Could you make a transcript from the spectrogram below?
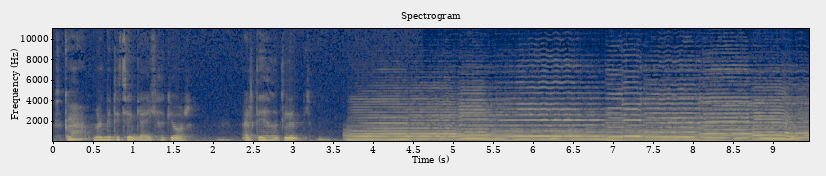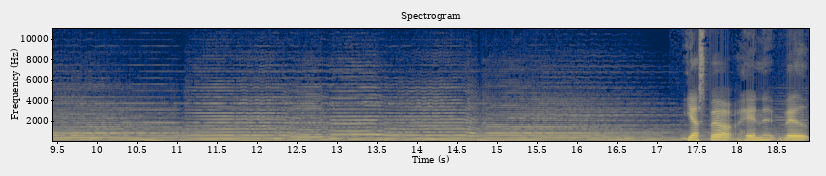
Og så gør mange af de ting, jeg ikke havde gjort. Alt det, jeg havde glemt. Jeg spørger Hanne, hvad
